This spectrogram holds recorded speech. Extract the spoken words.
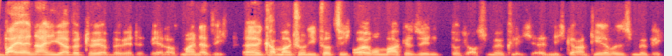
Bayer in einem Jahr wird höher bewertet werden, aus meiner Sicht. Äh, kann man schon die 40-Euro-Marke sehen? Durchaus möglich. Äh, nicht garantiert, aber es ist möglich.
